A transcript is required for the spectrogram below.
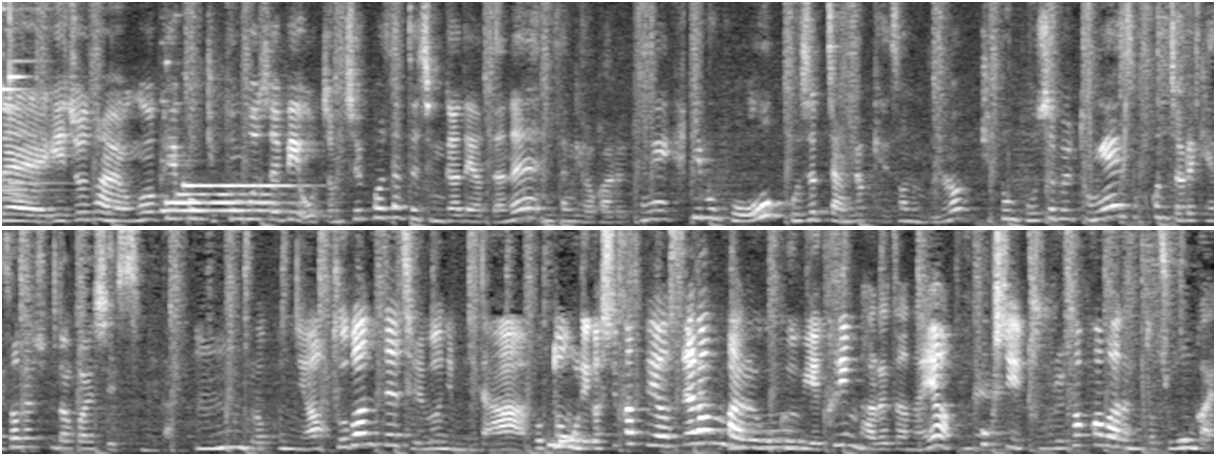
네, 2주 사용 후 피부 깊은 보습이 5.7% 증가되었다는 임상 결과를 통해 피부 보호, 보습 장벽 개선은 물론 깊은 보습을 통해 속건조를 개선해 준다고 할 수 있습니다. 음 그렇군요. 두 번째 질문입니다. 보통 우리가 시카페어 세럼 바르고 그 위에 크림 바르잖아요. 네. 혹시 이 둘을 섞어 바르면 더 좋은가요?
